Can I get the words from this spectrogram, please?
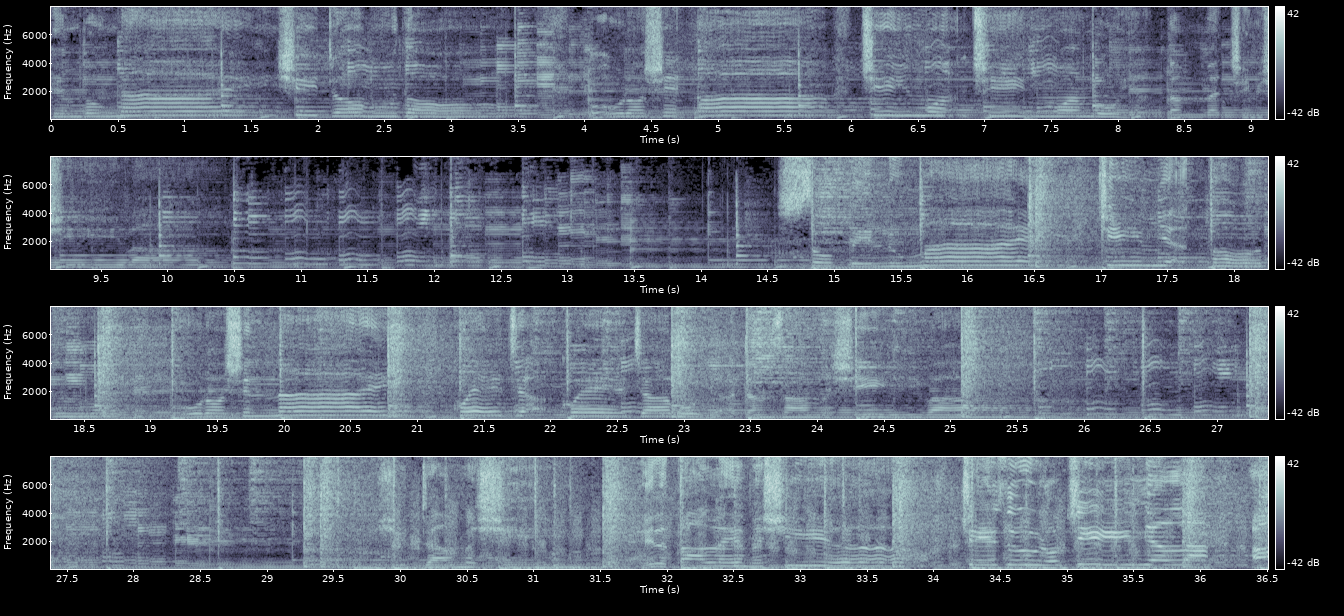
ခင်ပုံ၌ရှိတော်မူသောဘိုးတော်ရှင်အားချီးမွမ်းချီးမွမ်းဖို့ရတတ်မှတ်ခြင်းမရှိပါဆိုပေလူမိုင်းချီးမြတ်တော်သူဘိုးတော်ရှင်၌ မရှိဂျေဇူးတော်ကြီးမြတ်လာအ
